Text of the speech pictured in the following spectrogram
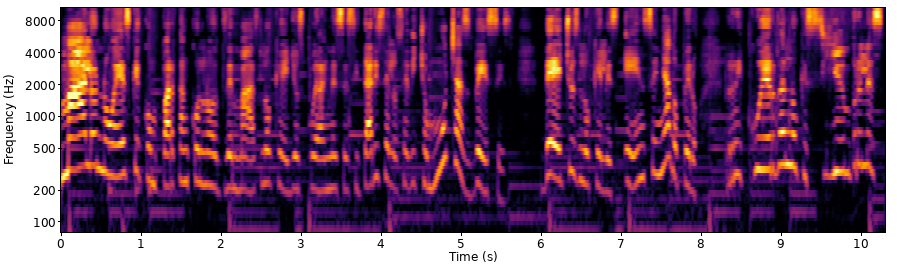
Malo no es que compartan con los demás lo que ellos puedan necesitar y se los he dicho muchas veces. De hecho es lo que les he enseñado, pero ¿recuerdan lo que siempre les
